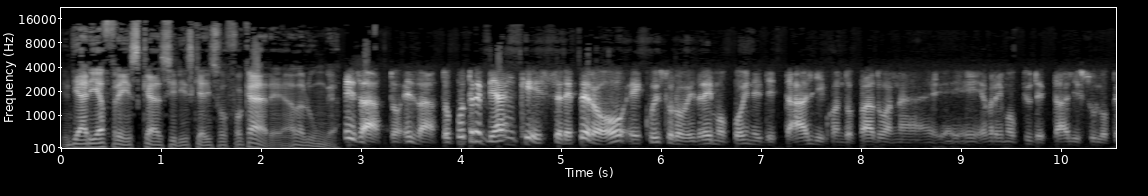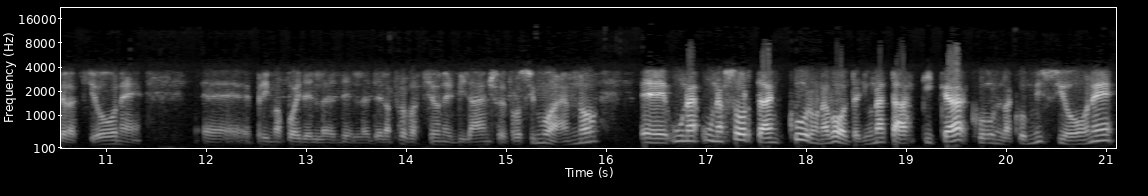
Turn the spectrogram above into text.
di, aria fresca si rischia di soffocare alla lunga. Esatto, esatto. Potrebbe anche essere però, e questo lo vedremo poi nei dettagli quando Padoan eh, avremo più dettagli sull'operazione, eh, prima poi del, del, dell'approvazione del bilancio del prossimo anno, eh, una, una sorta ancora una volta di una tattica con la Commissione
